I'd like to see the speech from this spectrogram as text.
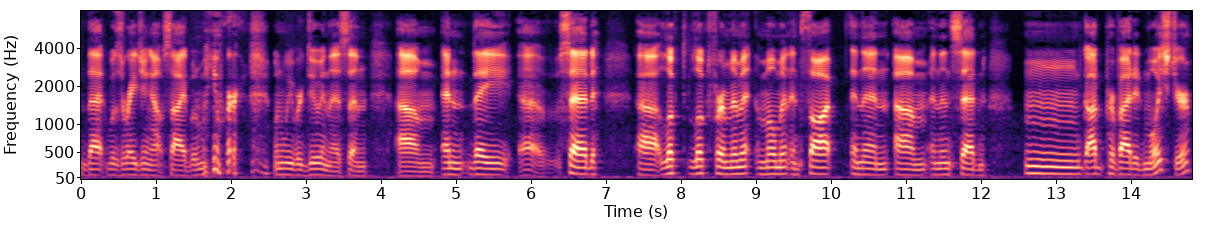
that was raging outside when we were when we were doing this?" And um, and they uh, said, uh, looked looked for a, minute, a moment and thought, and then um, and then said, mm, "God provided moisture,"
